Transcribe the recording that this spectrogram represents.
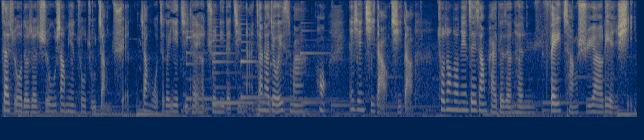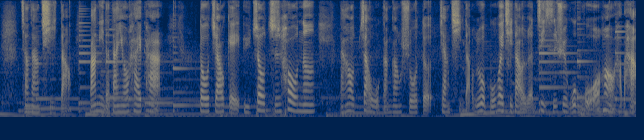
在所有的人事物上面做主掌权，这样我这个业绩可以很顺利的进来。这样了解我意思吗？吼，那先祈祷，祈祷。抽中中间这张牌的人很非常需要练习，常常祈祷，把你的担忧、害怕都交给宇宙之后呢，然后照我刚刚说的这样祈祷。如果不会祈祷的人，自己私讯问我，哈，好不好？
